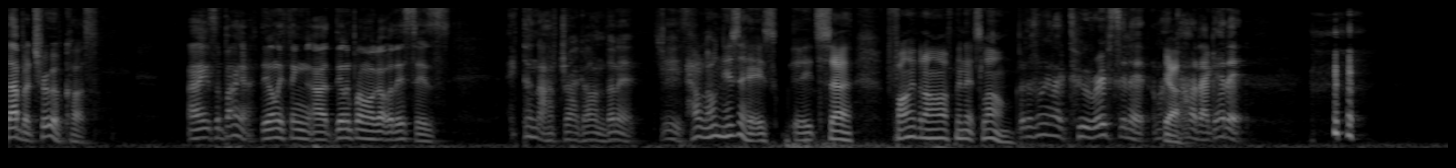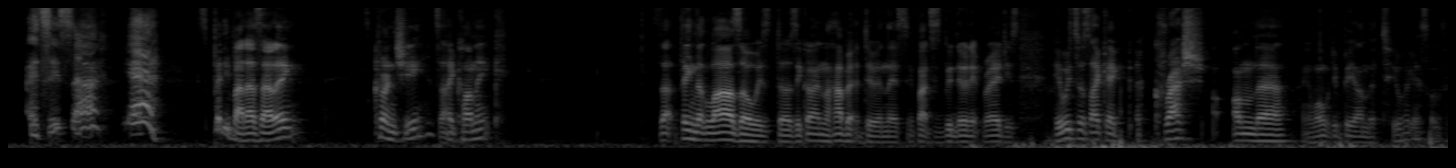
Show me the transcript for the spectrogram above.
Sad but true, of course. I think it's a banger. The only thing, uh, the only problem I got with this is it doesn't have drag on, doesn't it? Jeez. How long is it? It's it's uh, five and a half minutes long. But there's only like two riffs in it. I'm like, Yeah. God, I get it. it's it's uh yeah, it's pretty badass. I think it's crunchy. It's iconic. It's that thing that Lars always does. He got in the habit of doing this. In fact, he's been doing it for ages. He always does like a, a crash on the. What would it be on the two? I guess. Or the,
